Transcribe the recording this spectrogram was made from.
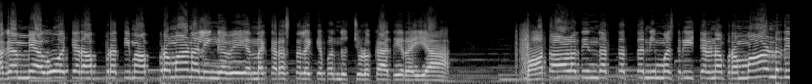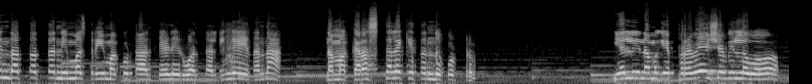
ಅಗಮ್ಯ ಅಗೋಚರ ಅಪ್ರತಿಮ ಅಪ್ರಮಾಣ ಲಿಂಗವೇ ಎನ್ನ ಕರಸ್ಥಲಕ್ಕೆ ಬಂದು ಚುಳುಕಾದಿರಯ್ಯ. ಪಾತಾಳದಿಂದ ತತ್ತ ನಿಮ್ಮ ಶ್ರೀಚರಣ, ಬ್ರಹ್ಮಾಂಡದಿಂದ ತತ್ತ ನಿಮ್ಮ ಶ್ರೀ ಮಕುಟ ಅಂತ ಹೇಳಿರುವಂತ ಲಿಂಗಯ್ಯನನ್ನ ನಮ್ಮ ಕರಸ್ಥಲಕ್ಕೆ ತಂದು ಕೊಟ್ರು. ಎಲ್ಲಿ ನಮಗೆ ಪ್ರವೇಶವಿಲ್ಲವೋ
